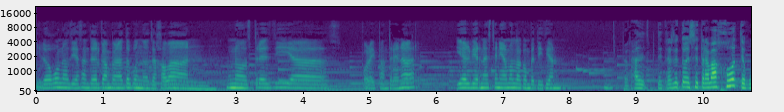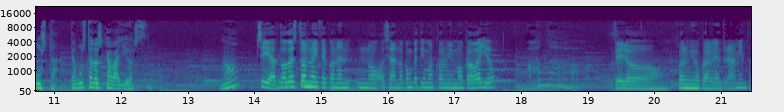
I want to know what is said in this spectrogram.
Y luego unos días antes del campeonato pues nos dejaban unos tres días por ahí para entrenar. Y el viernes teníamos la competición. Pero claro, det- detrás de todo ese trabajo te gusta, te gustan los caballos. ¿No? Sí, a todo esto no hice con el... No, o sea, no competimos con el mismo caballo, Anda. pero fue el mismo con el entrenamiento.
